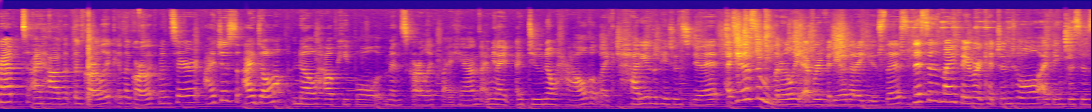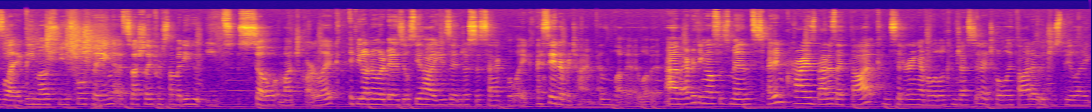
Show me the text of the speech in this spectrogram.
Prepped. I have the garlic and the garlic mincer. I just, I don't know how people mince garlic by hand. I mean, I, I do know how, but like, how do you have the patience to do it? I say this in literally every video that I use this. This is my favorite kitchen tool. I think this is like the most useful thing, especially for somebody who eats so much garlic. If you don't know what it is, you'll see how I use it in just a sec, but like, I say it every time. I love it, I love it. Um, everything else is minced. I didn't cry as bad as I thought, considering I'm a little congested. I totally thought it would just be like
